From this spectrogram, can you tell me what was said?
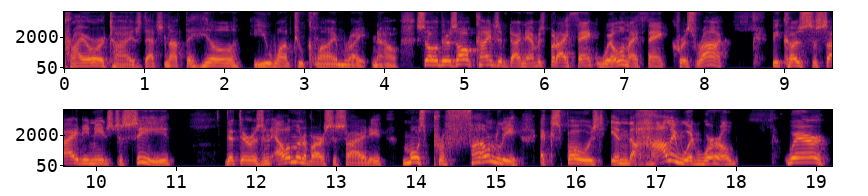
prioritize. That's not the hill you want to climb right now. So there's all kinds of dynamics, but I thank Will and I thank Chris Rock because society needs to see that there is an element of our society most profoundly exposed in the Hollywood world where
